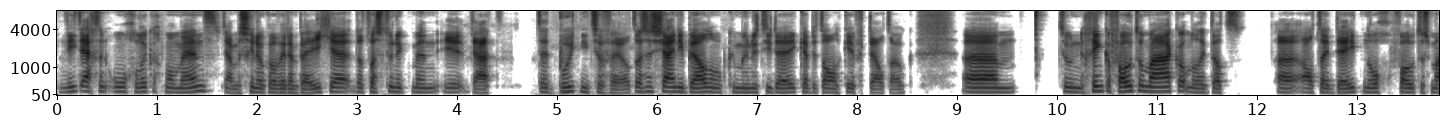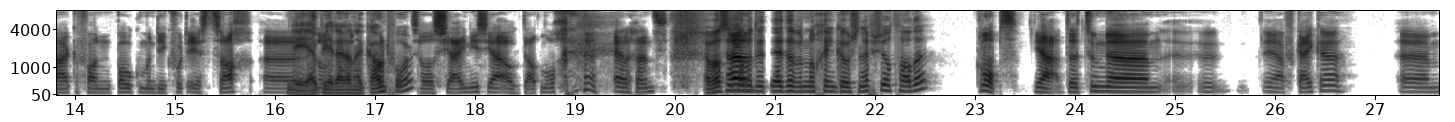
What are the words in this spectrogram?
niet echt een ongelukkig moment. Ja, misschien ook wel weer een beetje. Dat was toen ik mijn, e- ja, het, het boeit niet zoveel. Het was een shiny Beldum op Community Day. Ik heb dit al een keer verteld ook. Ehm, toen ging ik een foto maken, omdat ik dat eh, altijd deed, nog foto's maken van Pokémon die ik voor het eerst zag. Nee, heb jij daar een account voor? Zoals shinies, ja, ook dat nog, ergens. En was het nog in de tijd dat we nog geen Go Snapshot hadden? Klopt, ja. De, toen, eh, ja, even kijken. Ehm,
